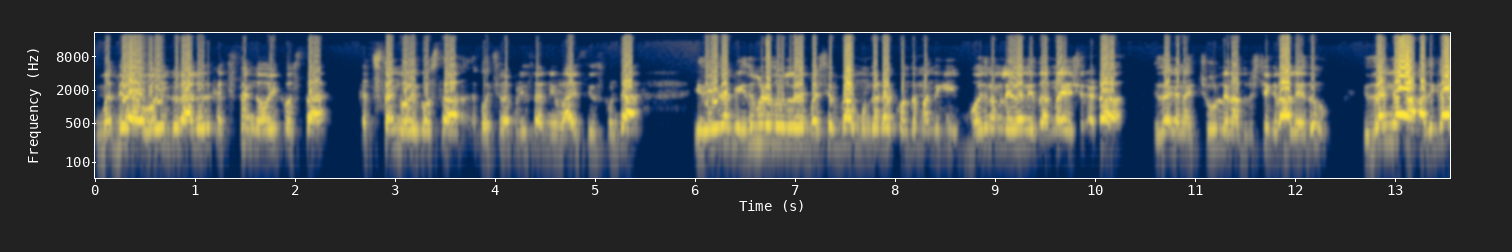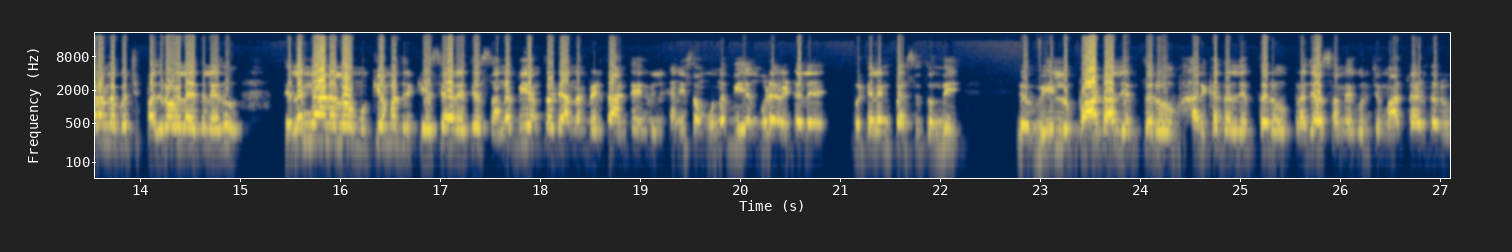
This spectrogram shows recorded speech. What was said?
ఈ మధ్య ఓయికు రాలేదు ఖచ్చితంగా ఓయికి వస్తా ఖచ్చితంగా ఓయికి వస్తా వచ్చినప్పుడు ఈసారి నీ వాయిస్ తీసుకుంటా. ఇది ఏదో ఇది కూడా చూడలేదు. బషీర్ బాబు ముందట కొంతమందికి భోజనం లేదని ధర్నా చేసిరట. నిజంగా నాకు చూడలే నా దృష్టికి రాలేదు. నిజంగా అధికారంలోకి వచ్చి పది రోజులు అయితే లేదు. తెలంగాణలో ముఖ్యమంత్రి కేసీఆర్ అయితే సన్న బియ్యం తోటి అన్నం పెడతా అంటే వీళ్ళు కనీసం ఉన్న బియ్యం కూడా పెట్టలే పెట్టలేని పరిస్థితి ఉంది. ఇక వీళ్ళు పాఠాలు చెప్తారు హరికథలు చెప్తారు ప్రజాస్వామ్యం గురించి మాట్లాడతారు.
